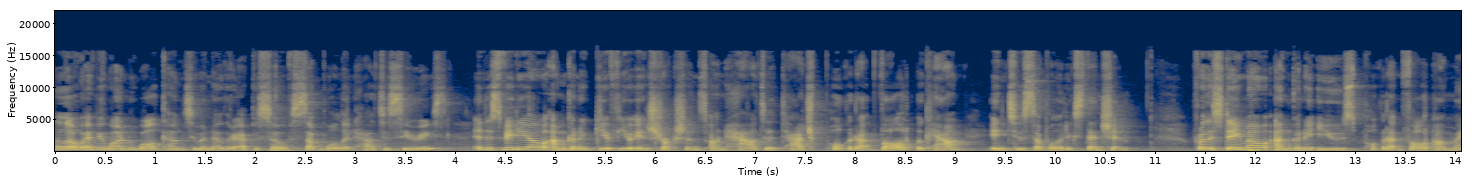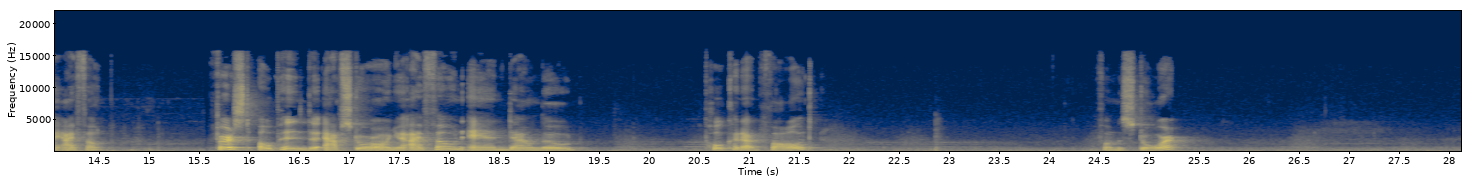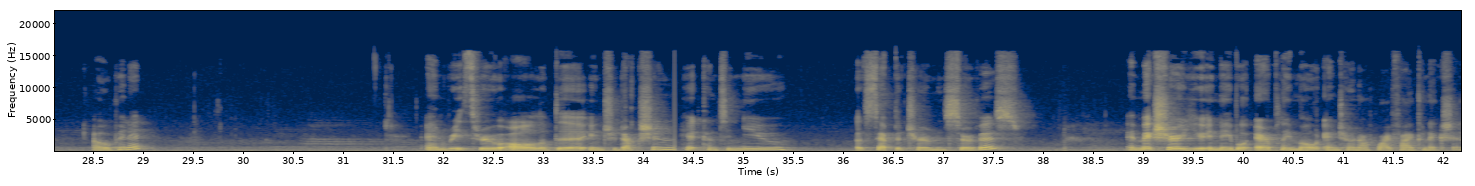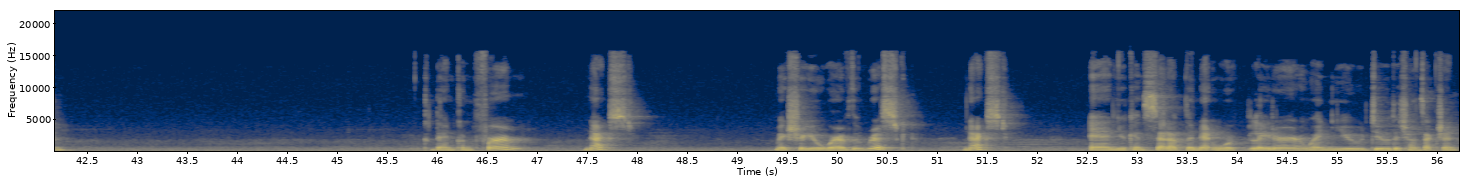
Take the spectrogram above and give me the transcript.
Hello everyone, welcome to another episode of SubWallet How To series. In this video, I'm gonna give you instructions on how to attach Polkadot Vault account into SubWallet extension. For this demo, I'm gonna use Polkadot Vault on my iPhone. First, open the App Store on your iPhone and download Polkadot Vault from the store. Open it and read through all of the introduction. Hit continue, accept the term and service, and make sure you enable airplane mode and turn off Wi-Fi connection. Then confirm, next. Make sure you're aware of the risk, next. And you can set up the network later when you do the transaction.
